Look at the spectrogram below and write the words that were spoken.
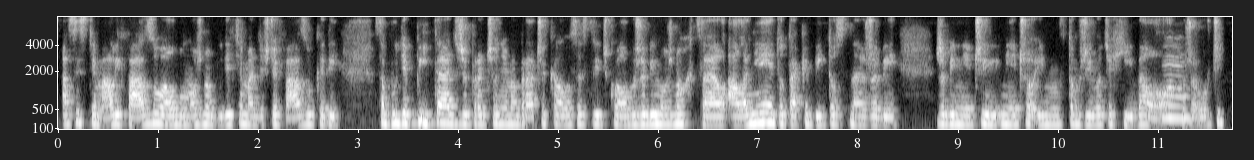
asi ste mali fázu, alebo možno budete mať ešte fázu, kedy sa bude pýtať, že prečo nemá bračeka alebo sestričku, alebo že by možno chcel, ale nie je to také bytostné, že by, že by nieči, niečo im v tom živote chýbalo. Mm. Akože určite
